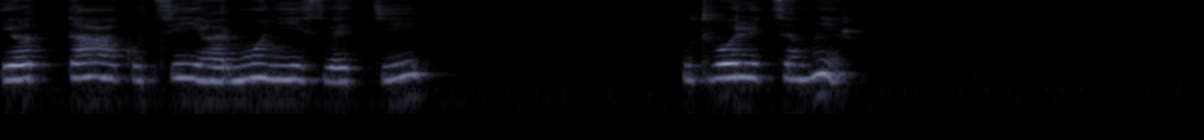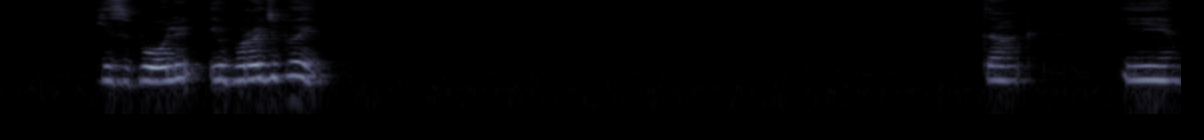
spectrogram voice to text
І от так у цій гармонії святі утворюється мир. Із болю і боротьби. Так. І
